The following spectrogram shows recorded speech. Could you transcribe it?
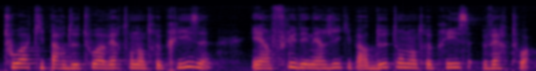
toi qui part de toi vers ton entreprise et un flux d'énergie qui part de ton entreprise vers toi.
